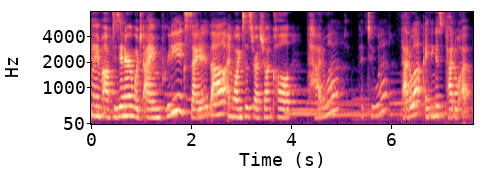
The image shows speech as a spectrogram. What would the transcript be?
I'm off to dinner, which I am pretty excited about. I'm going to this restaurant called Padua? Padua, Padua? I think it's Padua.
